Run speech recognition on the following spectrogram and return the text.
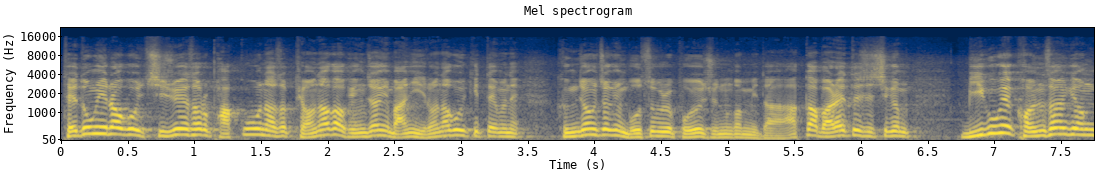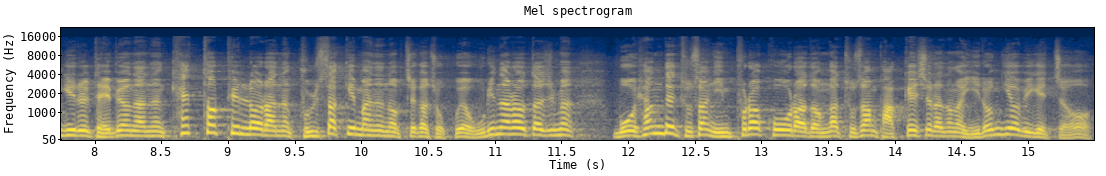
대동이라고 지주회사로 바꾸고 나서 변화가 굉장히 많이 일어나고 있기 때문에 긍정적인 모습을 보여주는 겁니다. 아까 말했듯이 지금 미국의 건설 경기를 대변하는 캐터필러라는 굴삭기 만드는 업체가 좋고요. 우리나라로 따지면 뭐 현대 두산 인프라코어라던가 두산 바켓이라던가 이런 기업이겠죠.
